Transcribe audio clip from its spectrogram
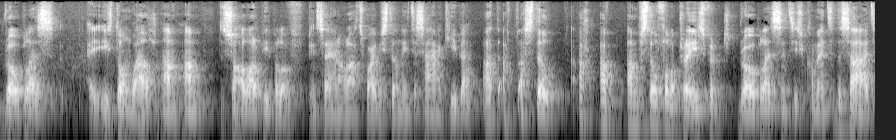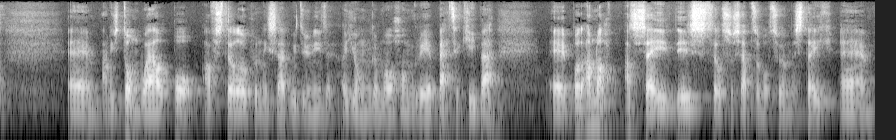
Robles, he's done well. I'm, I'm so a lot of people have been saying, "Oh, that's why we still need to sign a keeper." I, I, I still, I, I'm still full of praise for Robles since he's come into the side, um, and he's done well. But I've still openly said we do need a, a younger, more hungry, a better keeper. Uh, but I'm not, as I say, he is still susceptible to a mistake. Um,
